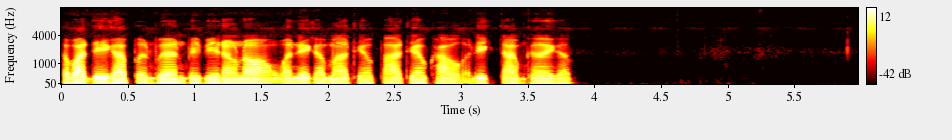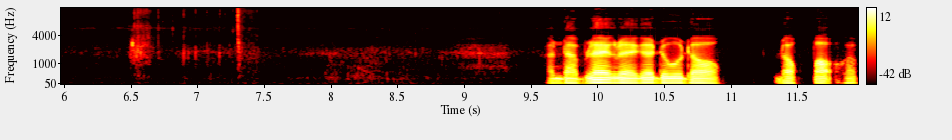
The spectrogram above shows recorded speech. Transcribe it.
สวัสดีครับเพื่อนๆพี่ๆน้องๆวันนี้ก็มาเที่ยวป่าเที่ยวเขาอดีกตามเคยครับ อันดับแรกเลยก็ดูดอกดอกเปาะครับ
